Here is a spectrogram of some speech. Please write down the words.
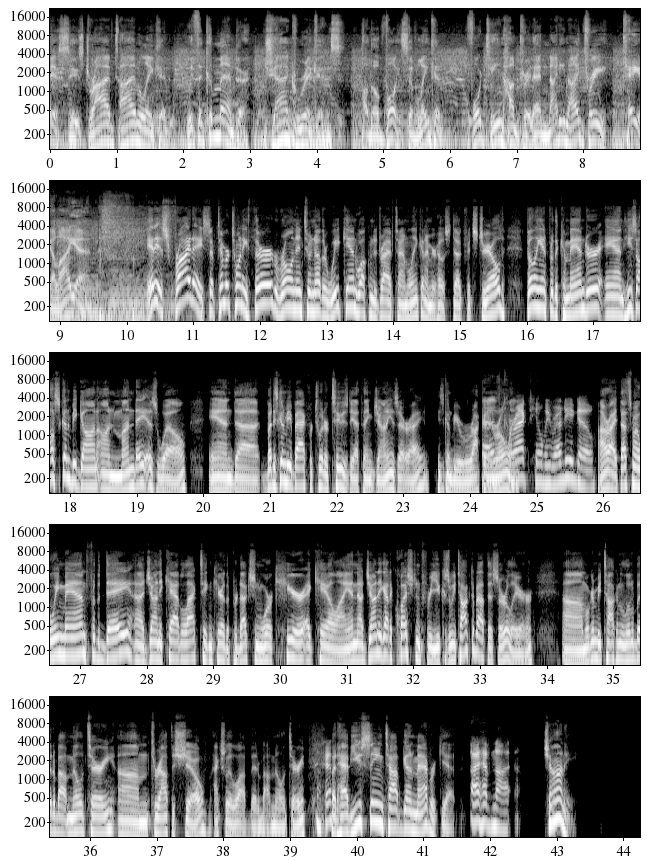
This is Drive Time Lincoln with the Commander, Jack Riggins, on the voice of Lincoln, 1499.3 KLIN. It is Friday, September 23rd. Rolling into another weekend. Welcome to Drive Time Lincoln. I'm your host, Doug Fitzgerald, filling in for the commander, and he's also going to be gone on Monday as well. And uh, but he's going to be back for Twitter Tuesday, I think. Johnny, is that right? He's going to be rocking and rolling. correct. He'll be ready to go. All right, that's my wingman for the day, uh, Johnny Cadillac, taking care of the production work here at KLIN. Now, Johnny, got a question for you because we talked about this earlier. Um, we're going to be talking a little bit about military um, throughout the show. Actually, a lot bit about military. Okay. But have you seen Top Gun Maverick yet, I have not. Johnny?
